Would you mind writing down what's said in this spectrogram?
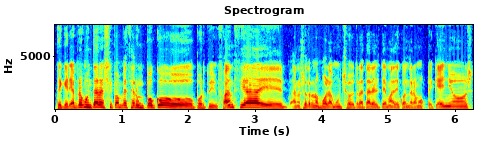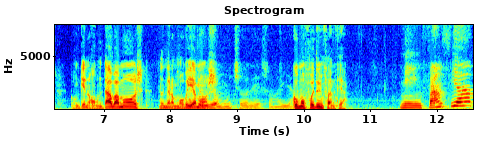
Te quería preguntar así para empezar un poco por tu infancia. eh, a nosotros nos mola mucho tratar el tema de cuando éramos pequeños, con quién nos juntábamos, dónde nos movíamos. Llovió mucho de eso. ¿Cómo fue tu infancia? Mi infancia,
